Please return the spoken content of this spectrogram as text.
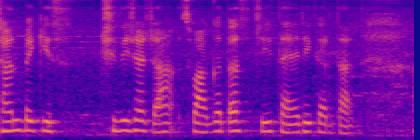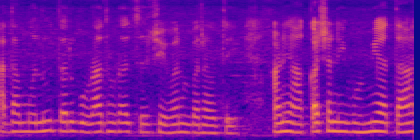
छानपैकी क्षितिजाच्या स्वागताची तयारी करतात. आता मनू तर गोडाधोडाचं जेवण बनवते आणि आकाश आणि भूमी आता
